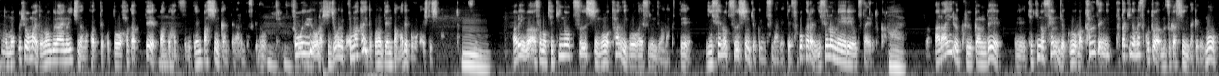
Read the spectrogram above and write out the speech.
その目標前どのぐらいの位置なのかってことを測って爆発する電波進化みたいなのがあるんですけど、そういうような非常に細かいところの電波まで妨害してしまうとうですね。ん。あるいはその敵の通信を単に妨害するんではなくて、偽の通信局につなげて、そこから偽の命令を伝えるとか、はい。あらゆる空間で、えー敵の戦力を、まあ、完全に叩きのめすことは難しいんだけども、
